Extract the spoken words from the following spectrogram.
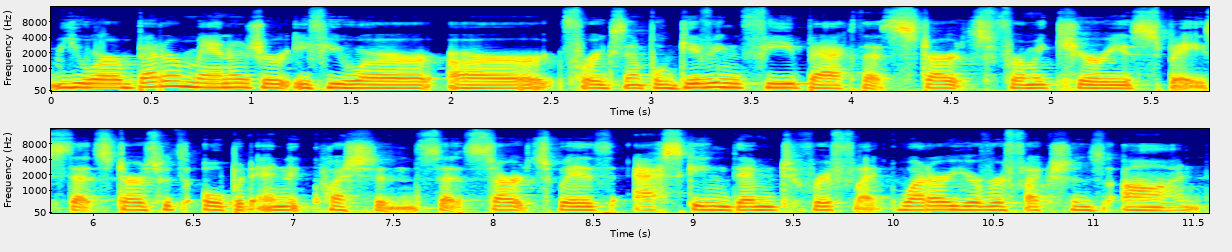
you are a better manager if you are are for example giving feedback that starts from a curious space that starts with open-ended questions that starts with asking them to reflect what are your reflections on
